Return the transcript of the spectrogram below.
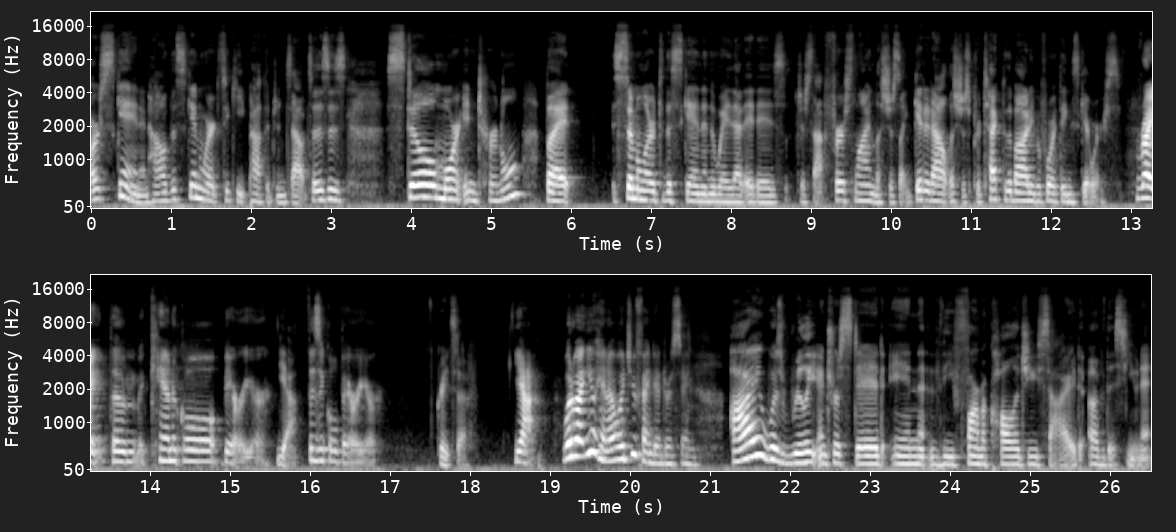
our skin and how the skin works to keep pathogens out. So this is still more internal, but similar to the skin in the way that it is just that first line. Let's just like get it out. Let's just protect the body before things get worse. Right. The mechanical barrier. Yeah. Physical barrier. Great stuff. Yeah. What about you, Hannah? What'd you find interesting? I was really interested in the pharmacology side of this unit.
